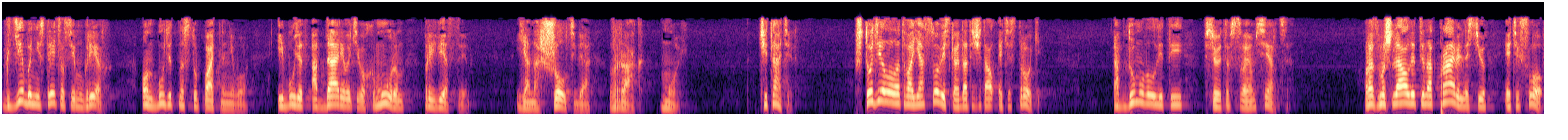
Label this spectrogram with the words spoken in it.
где бы ни встретился ему грех, он будет наступать на него и будет одаривать его хмурым приветствием. «Я нашел тебя, враг мой». Читатель, что делала твоя совесть, когда ты читал эти строки? Обдумывал ли ты все это в своем сердце? Размышлял ли ты над правильностью этих слов?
